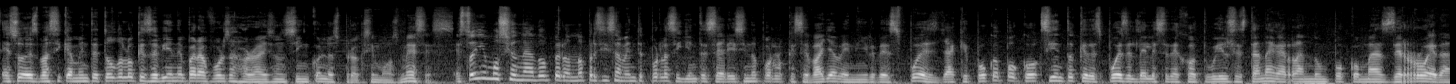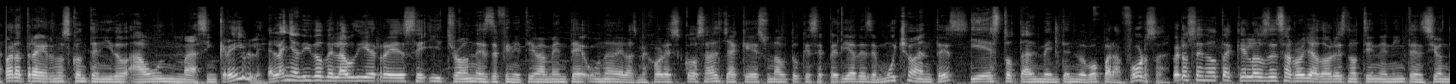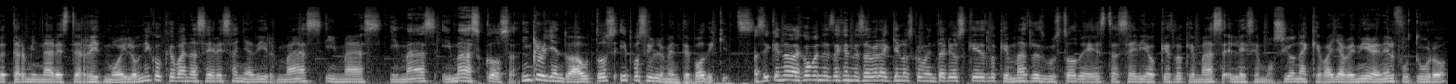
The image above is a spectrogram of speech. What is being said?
eso es básicamente todo lo que se viene para Forza Horizon 5 en los próximos meses. Estoy emocionado, pero no precisamente por la siguiente serie, sino por lo que se vaya a venir después, ya que poco a poco siento que después del DLC de Hot Wheels están agarrando un poco más de rueda para traernos contenido aún más increíble. El añadido del Audi RS e-tron es definitivamente una de las mejores cosas, ya que es un auto que se pedía desde mucho antes y es totalmente nuevo para Forza, pero se nota que los desarrolladores no tienen intención de terminar este ritmo y lo único que van a hacer es añadir más y más y más y más cosas, incluyendo autos y posiblemente body kits. Así que nada jóvenes, déjenme saber aquí en los comentarios qué es lo que más les gustó de esta serie o qué es lo que más les emociona que vaya a venir en el futuro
